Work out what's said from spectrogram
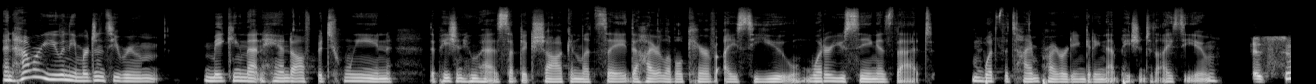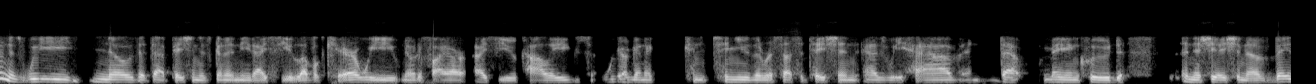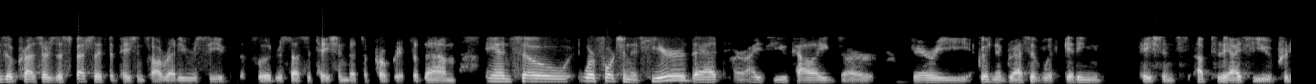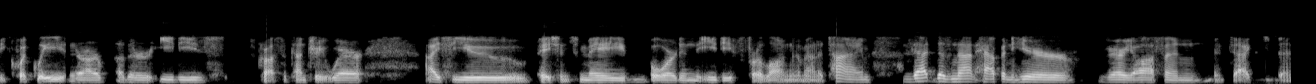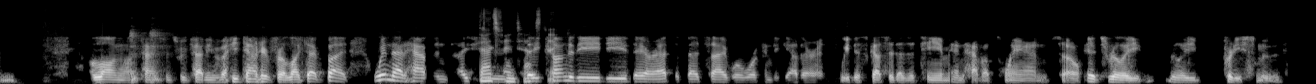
And how are you in the emergency room making that handoff between the patient who has septic shock and let's say the higher level care of ICU? What are you seeing as that? What's the time priority in getting that patient to the ICU? As soon as we know that that patient is going to need ICU level care, we notify our ICU colleagues. We are going to continue the resuscitation as we have, and that may include initiation of vasopressors, especially if the patient's already received the fluid resuscitation that's appropriate for them. And so we're fortunate here that our ICU colleagues are very good and aggressive with getting patients up to the ICU pretty quickly. There are other EDs across the country where ICU patients may board in the ED for a long amount of time. That does not happen here very often. In fact, it's been a long, long time since we've had anybody down here for a long time. But when that happens, I That's fantastic. they come to the ED, they are at the bedside, we're working together, and we discuss it as a team and have a plan. So it's really, really pretty smooth.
